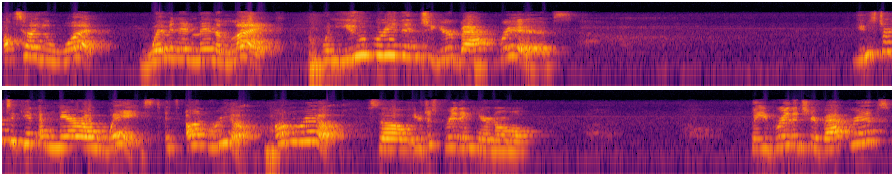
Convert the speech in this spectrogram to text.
I'll tell you what, women and men alike, when you breathe into your back ribs, you start to get a narrow waist. It's unreal, unreal. So you're just breathing here normal. But you breathe into your back ribs.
